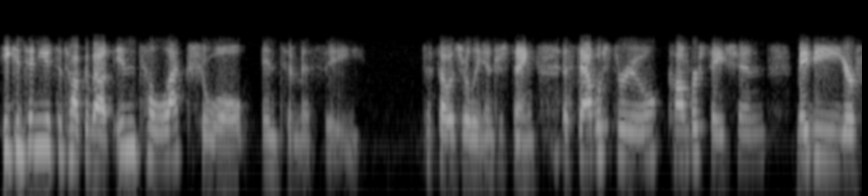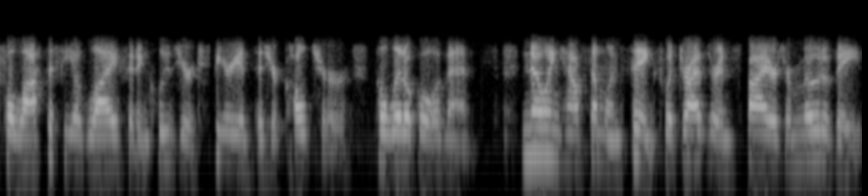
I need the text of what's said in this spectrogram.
He continues to talk about intellectual intimacy, I thought was really interesting. Established through conversation, maybe your philosophy of life, it includes your experiences, your culture, political events, knowing how someone thinks, what drives or inspires or motivates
